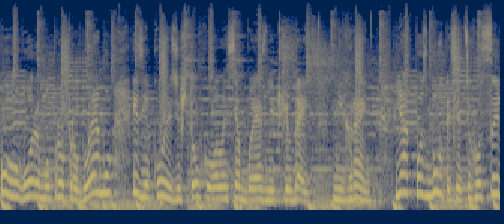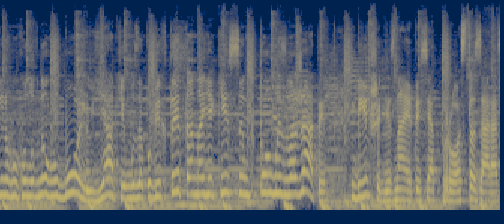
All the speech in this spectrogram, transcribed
поговоримо про проблему, із якою зіштовхувалася безліч людей мігрень. Як позбутися цього сильного головного болю, як йому запобігти та на які симптоми зважати? Більше дізнаєтеся просто зараз.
